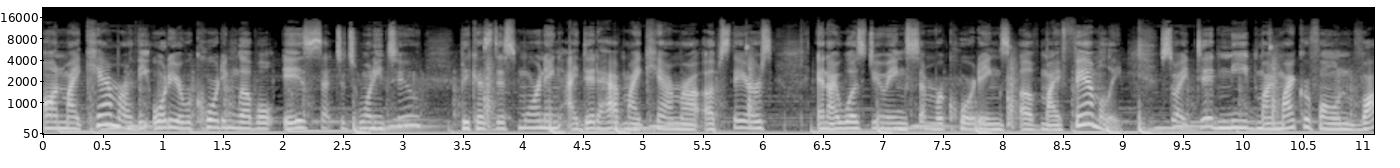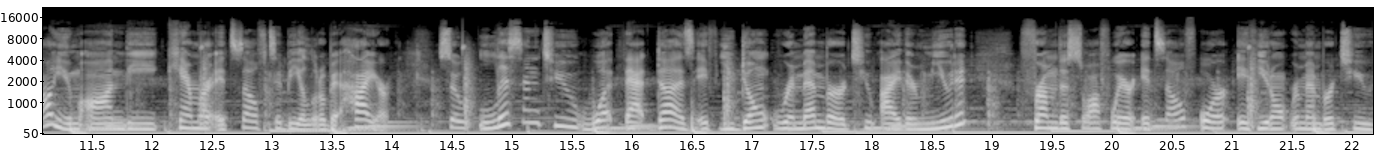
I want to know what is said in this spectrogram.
On my camera, the audio recording level is set to 22 because this morning I did have my camera upstairs and I was doing some recordings of my family. So I did need my microphone volume on the camera itself to be a little bit higher. So listen to what that does if you don't remember to either mute it from the software itself or if you don't remember to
